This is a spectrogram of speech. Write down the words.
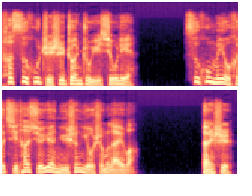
他似乎只是专注于修炼，似乎没有和其他学院女生有什么来往，但是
